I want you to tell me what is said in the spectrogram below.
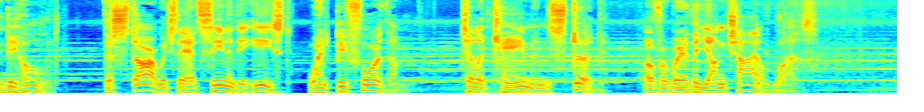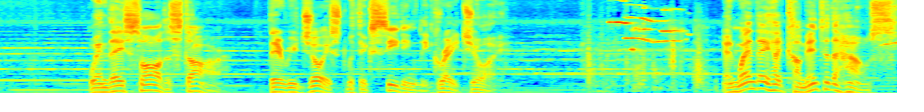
And behold, the star which they had seen in the east went before them, till it came and stood over where the young child was. When they saw the star, they rejoiced with exceedingly great joy. And when they had come into the house,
